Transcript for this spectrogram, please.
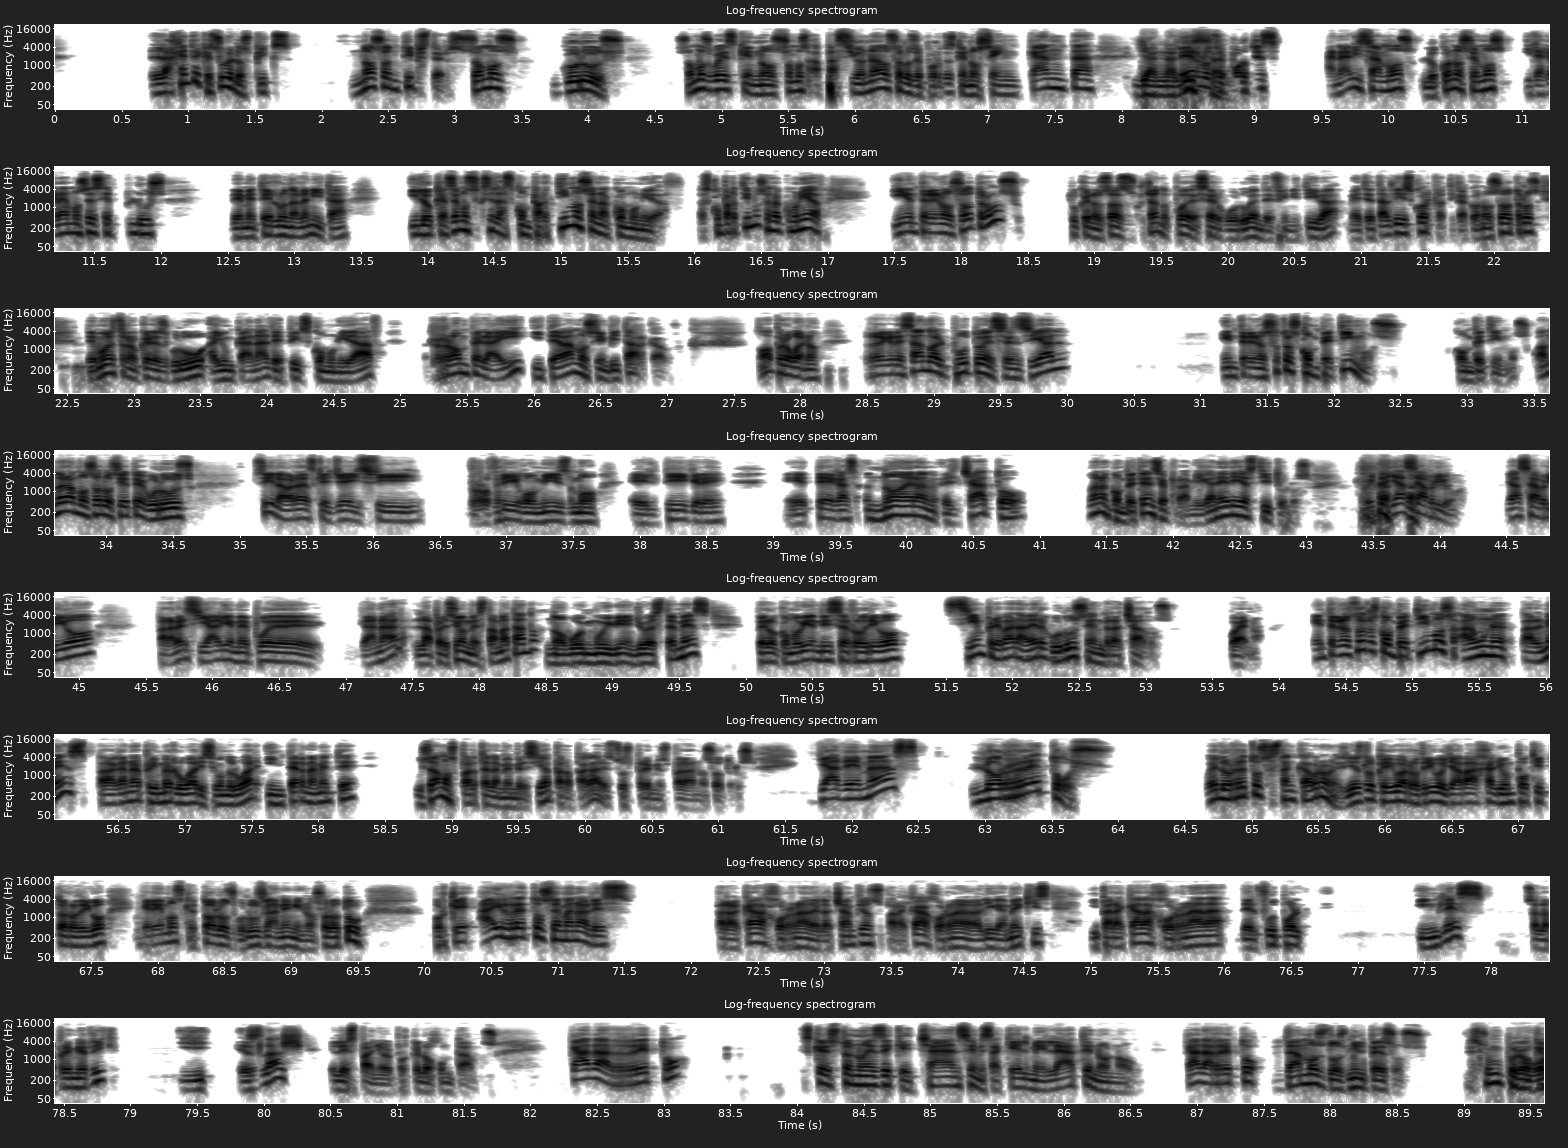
la gente que sube los picks no son tipsters, somos gurús. Somos güeyes que no somos apasionados a los deportes, que nos encanta ver los deportes, analizamos, lo conocemos y le agregamos ese plus de meterle una lanita. Y lo que hacemos es que las compartimos en la comunidad. Las compartimos en la comunidad. Y entre nosotros, tú que nos estás escuchando puedes ser gurú en definitiva, métete al Discord, platica con nosotros, demuéstranos que eres gurú, hay un canal de Pix Comunidad, rómpela ahí y te vamos a invitar, cabrón. No, pero bueno, regresando al puto esencial, entre nosotros competimos, competimos. Cuando éramos solo siete gurús, sí, la verdad es que JC, Rodrigo mismo, el Tigre, eh, Tegas, no eran el Chato, no eran competencia para mí, gané 10 títulos. Ahorita ya se abrió, ya se abrió para ver si alguien me puede ganar, la presión me está matando, no voy muy bien yo este mes, pero como bien dice Rodrigo, siempre van a haber gurús enrachados. Bueno, entre nosotros competimos a un, para el mes para ganar primer lugar y segundo lugar. Internamente usamos parte de la membresía para pagar estos premios para nosotros. Y además, los retos. Bueno, los retos están cabrones. Y es lo que digo a Rodrigo, ya bájale un poquito, Rodrigo. Queremos que todos los gurús ganen y no solo tú. Porque hay retos semanales para cada jornada de la Champions, para cada jornada de la Liga MX y para cada jornada del fútbol inglés, o sea, la Premier League, y slash el español, porque lo juntamos. Cada reto, es que esto no es de que chance, me saqué el melate, no, no. Cada reto damos dos mil pesos. Es un pro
